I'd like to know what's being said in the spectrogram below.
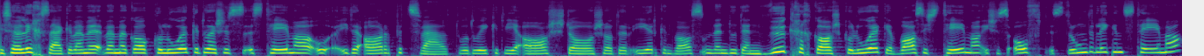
wie soll ich sagen, wenn man, wenn man geht schauen, du hast ein, ein Thema in der Arbeitswelt, wo du irgendwie anstehst oder irgendwas, und wenn du dann wirklich gehst schauen, was ist das Thema, ist es oft ein darunterliegendes Thema,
